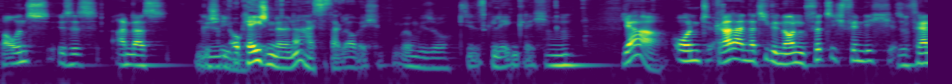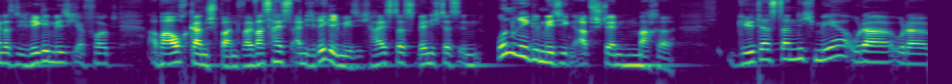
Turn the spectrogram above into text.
Bei uns ist es anders. Geschrieben. Occasional, ne, heißt es da, glaube ich. Irgendwie so. Dieses gelegentlich. Mhm. Ja, und gerade an Artikel 49 finde ich, sofern das nicht regelmäßig erfolgt, aber auch ganz spannend, weil was heißt eigentlich regelmäßig? Heißt das, wenn ich das in unregelmäßigen Abständen mache, gilt das dann nicht mehr? Oder, oder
